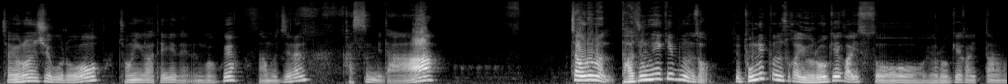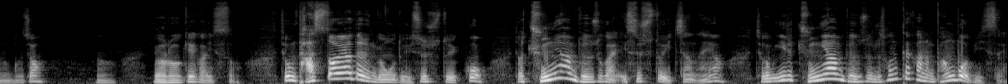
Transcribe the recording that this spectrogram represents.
자 이런 식으로 정의가 되게 되는 거고요. 나머지는 같습니다. 자 그러면 다중 회귀 분석 독립 변수가 여러 개가 있어 여러 개가 있다는 거죠. 어, 여러 개가 있어. 지금 다 써야 되는 경우도 있을 수도 있고 자, 중요한 변수가 있을 수도 있잖아요. 자, 그럼 이 중요한 변수를 선택하는 방법이 있어요.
